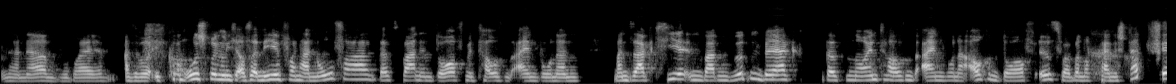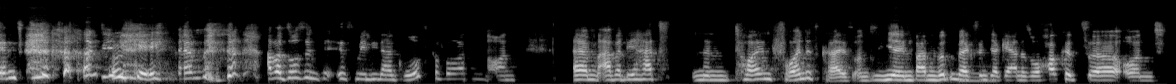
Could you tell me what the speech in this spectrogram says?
na, na, wobei, also ich komme ursprünglich aus der Nähe von Hannover. Das war ein Dorf mit 1000 Einwohnern. Man sagt hier in Baden-Württemberg, dass 9000 Einwohner auch ein Dorf ist, weil wir noch keine Stadt sind. Die, okay. Ähm, aber so sind, ist Melina groß geworden und ähm, aber die hat einen tollen Freundeskreis. Und hier in Baden-Württemberg mhm. sind ja gerne so Hockitze und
